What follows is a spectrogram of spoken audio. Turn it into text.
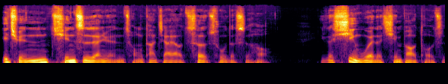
一群情治人员从他家要撤出的时候，一个姓魏的情报头子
